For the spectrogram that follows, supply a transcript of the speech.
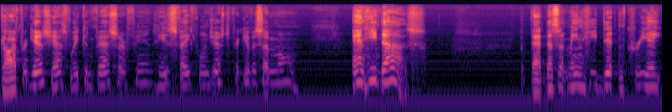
God forgives, yes, we confess our sins. He is faithful and just to forgive us of them all. And He does. But that doesn't mean He didn't create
